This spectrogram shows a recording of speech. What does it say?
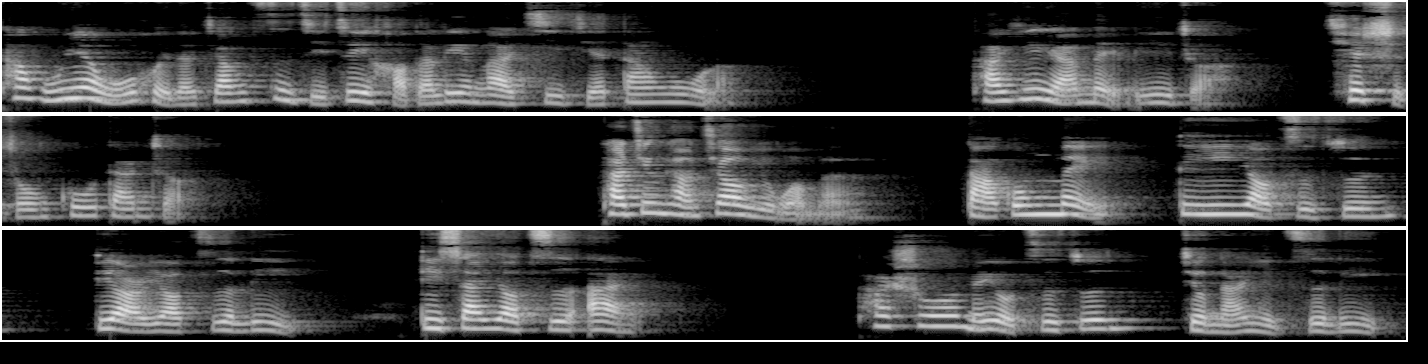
他无怨无悔的将自己最好的恋爱季节耽误了。他依然美丽着，却始终孤单着。他经常教育我们：打工妹，第一要自尊，第二要自立，第三要自爱。他说，没有自尊就难以自立，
